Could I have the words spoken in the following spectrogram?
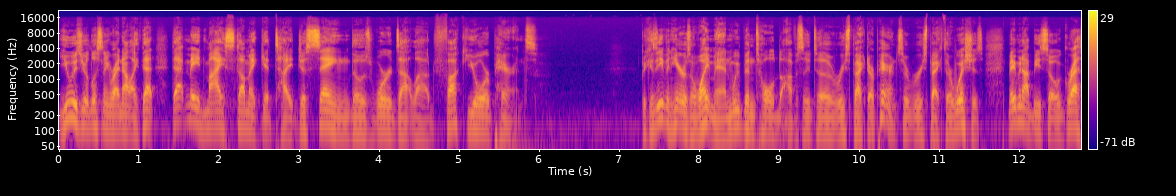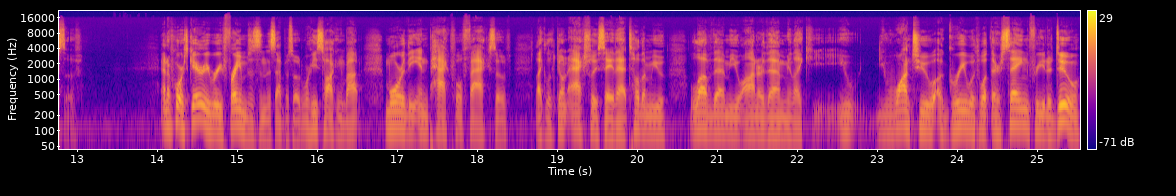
you as you're listening right now like that, that made my stomach get tight just saying those words out loud. Fuck your parents. Because even here as a white man, we've been told obviously to respect our parents, to respect their wishes, maybe not be so aggressive. And of course, Gary reframes this in this episode where he's talking about more the impactful facts of like, look, don't actually say that. Tell them you love them, you honor them, you like you you want to agree with what they're saying for you to do.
